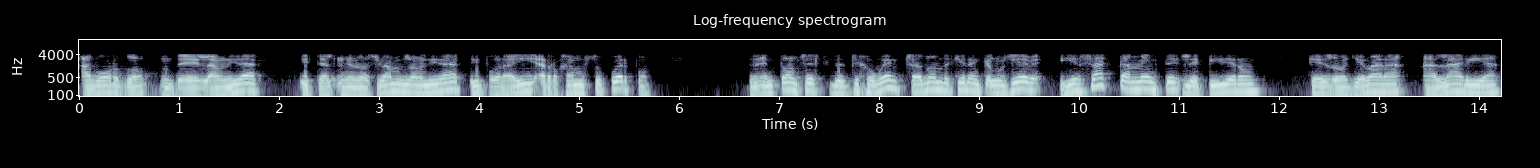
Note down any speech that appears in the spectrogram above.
a bordo de la unidad y nos llevamos la unidad y por ahí arrojamos tu cuerpo. Entonces les dijo, bueno, pues a dónde quieren que los lleve. Y exactamente le pidieron que lo llevara al área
